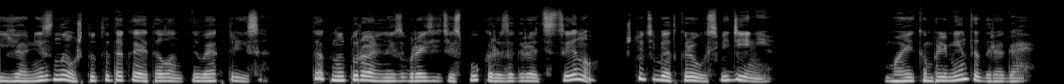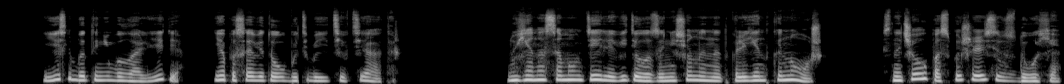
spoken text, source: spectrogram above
«Я не знал, что ты такая талантливая актриса. Так натурально изобразить испуг и разыграть сцену, что тебе открылось видение. Мои комплименты, дорогая. Если бы ты не была леди, я посоветовал бы тебе идти в театр. Но я на самом деле видела занесенный над клиенткой нож. Сначала послышались вздохи,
